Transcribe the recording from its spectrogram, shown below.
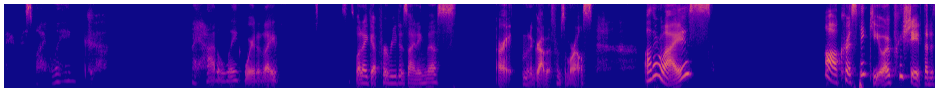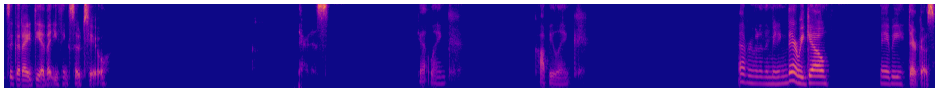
Where is my link? I had a link. Where did I? This is what I get for redesigning this. All right, I'm gonna grab it from somewhere else. Otherwise, oh, Chris, thank you. I appreciate that it's a good idea that you think so too. There it is. Get link, copy link. Everyone in the meeting, there we go. Maybe, there goes.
